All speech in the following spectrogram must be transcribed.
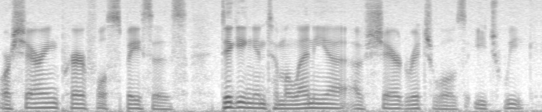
or sharing prayerful spaces, digging into millennia of shared rituals each week.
